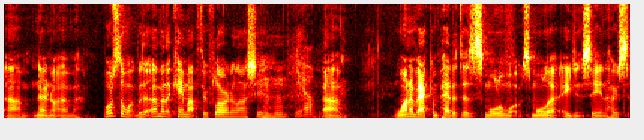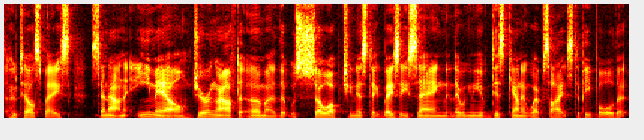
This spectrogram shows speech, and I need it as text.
Um, no, not Irma. What was the one? Was it Irma that came up through Florida last year? Mm-hmm. Yeah. um, one of our competitors, a smaller smaller agency in the host, hotel space, sent out an email during or after Irma that was so opportunistic, basically saying that they were going to give discounted websites to people that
